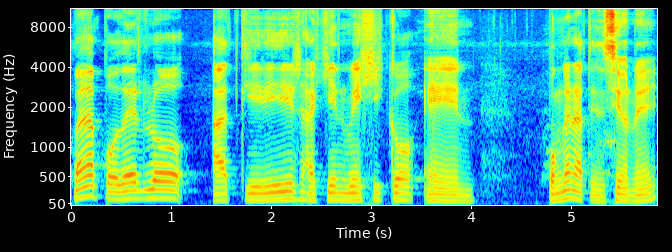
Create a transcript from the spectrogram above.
Van a poderlo adquirir aquí en México en pongan atención eh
